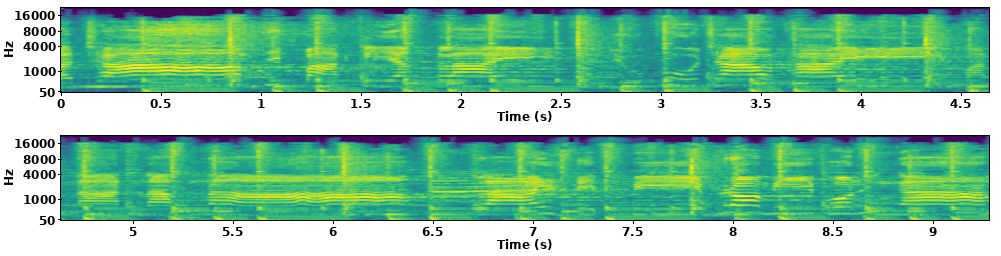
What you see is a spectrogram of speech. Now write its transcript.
ประชาที่ปาดเกลียงไกล อยู่คู่ชาวไทย มานานนักหนา หลายสิบปีเพราะมีผลงาน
